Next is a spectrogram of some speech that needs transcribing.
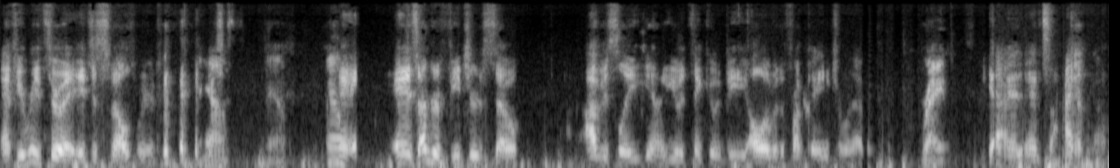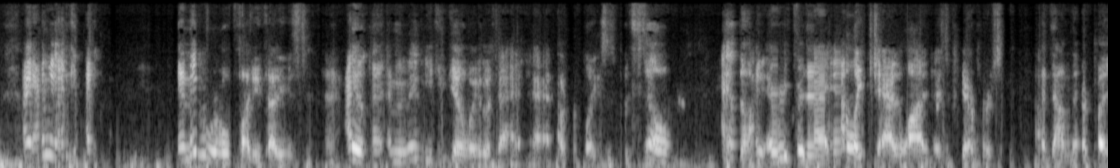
And if you read through it, it just smells weird. yeah. Yeah. Well. And, and it's under features, so obviously, you know, you would think it would be all over the front page or whatever. Right. Yeah, and, and so I don't know. I, I mean, I, I, and maybe we're old fuddy duddies. I, I mean, maybe you could get away with that at other places, but still, I don't know. I, read for that. I like Chad a lot as a PR person uh, down there, but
